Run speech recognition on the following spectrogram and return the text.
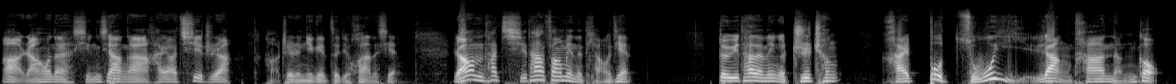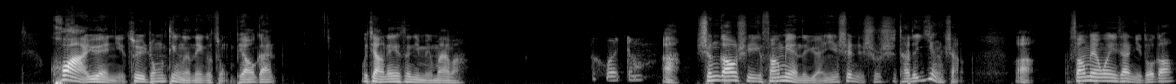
啊，然后呢形象啊还要气质啊，好，这是你给自己画的线。然后呢，他其他方面的条件，对于他的那个支撑，还不足以让他能够。跨越你最终定的那个总标杆，我讲的意思你明白吗？我懂。啊，身高是一个方面的原因，甚至说是他的硬伤，啊，方便问一下你多高？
